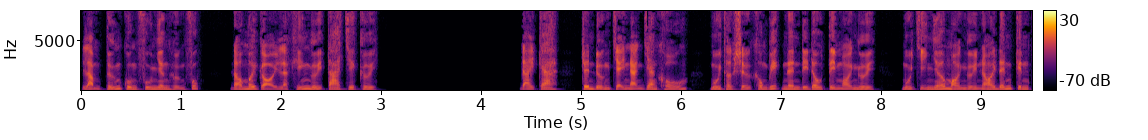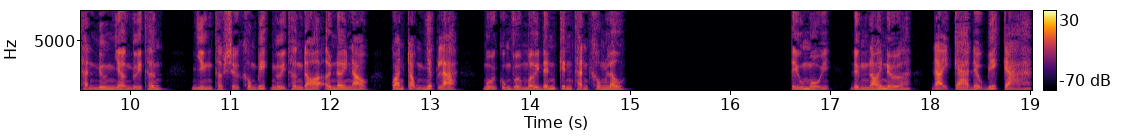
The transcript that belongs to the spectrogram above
làm tướng quân phu nhân hưởng phúc, đó mới gọi là khiến người ta chê cười. Đại ca, trên đường chạy nạn gian khổ, muội thật sự không biết nên đi đâu tìm mọi người, muội chỉ nhớ mọi người nói đến kinh thành nương nhờ người thân, nhưng thật sự không biết người thân đó ở nơi nào, quan trọng nhất là muội cũng vừa mới đến kinh thành không lâu. Tiểu muội, đừng nói nữa, đại ca đều biết cả.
